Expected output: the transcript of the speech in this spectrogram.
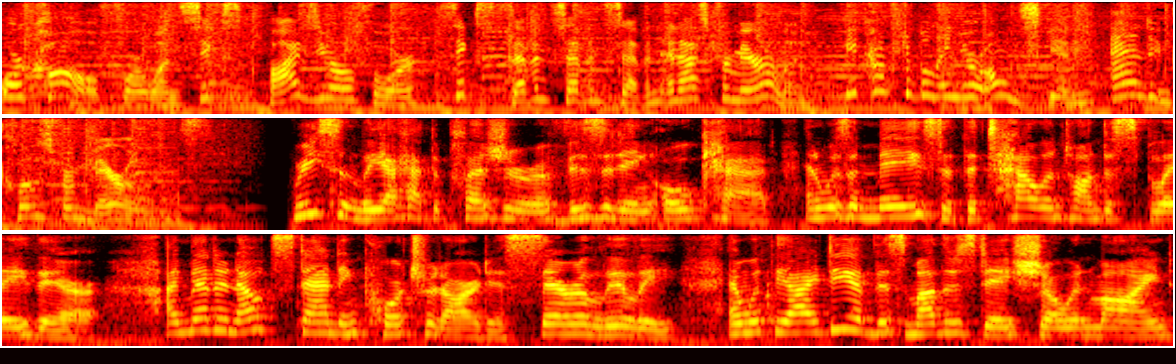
or call 416 504 6777 and ask for Marilyn. Be comfortable in your own skin and in clothes from Marilyn's. Recently, I had the pleasure of visiting OCAD and was amazed at the talent on display there. I met an outstanding portrait artist, Sarah Lilly, and with the idea of this Mother's Day show in mind,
